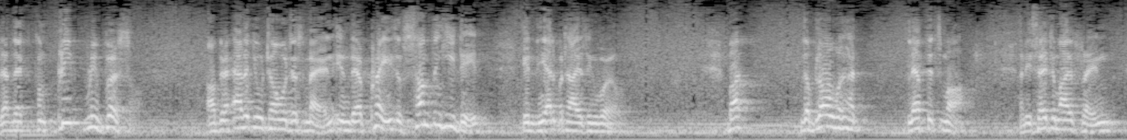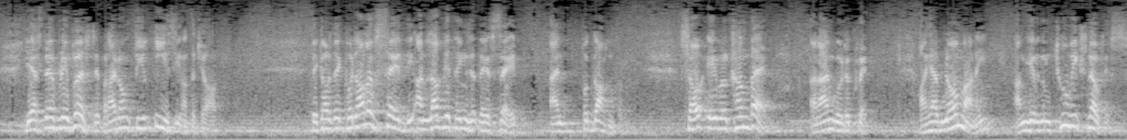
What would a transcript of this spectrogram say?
that the complete reversal of their attitude towards this man in their praise of something he did in the advertising world. But the blow had left its mark. And he said to my friend, yes, they've reversed it, but I don't feel easy on the job. Because they could not have said the unlovely things that they said and forgotten them. So it will come back, and I'm going to quit. I have no money. I'm giving them two weeks' notice.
